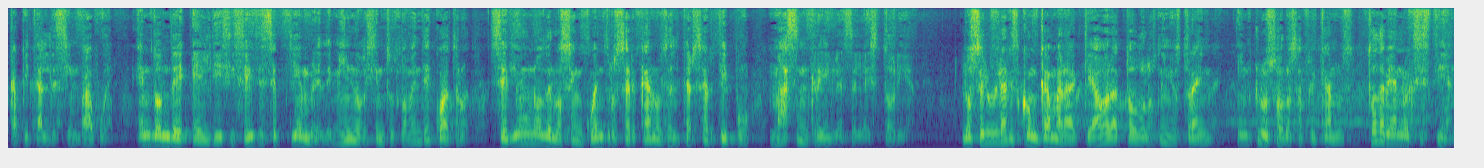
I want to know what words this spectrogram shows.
capital de Zimbabue, en donde el 16 de septiembre de 1994 se dio uno de los encuentros cercanos del tercer tipo más increíbles de la historia. Los celulares con cámara que ahora todos los niños traen, incluso los africanos, todavía no existían,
